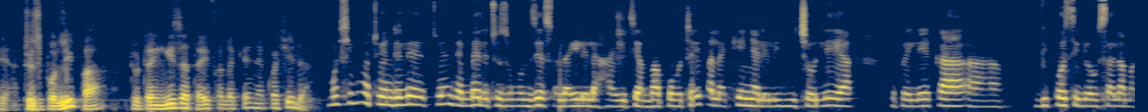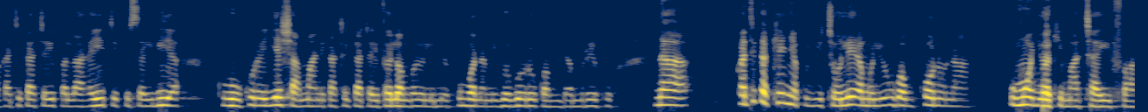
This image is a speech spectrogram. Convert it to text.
yeah. Tusipolipa tutaingiza taifa la Kenya kwa shida. Mheshimiwa, tuendelee, tuende mbele, tuzungumzie swala hili la Haiti ambapo taifa la Kenya lilijitolea kupeleka uh, vikosi vya usalama katika taifa la Haiti kusaidia kurejesha amani katika taifa hilo ambalo limekumbwa na migogoro kwa muda mrefu. Na katika Kenya kujitolea, mliungwa mkono na Umoja wa Kimataifa,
